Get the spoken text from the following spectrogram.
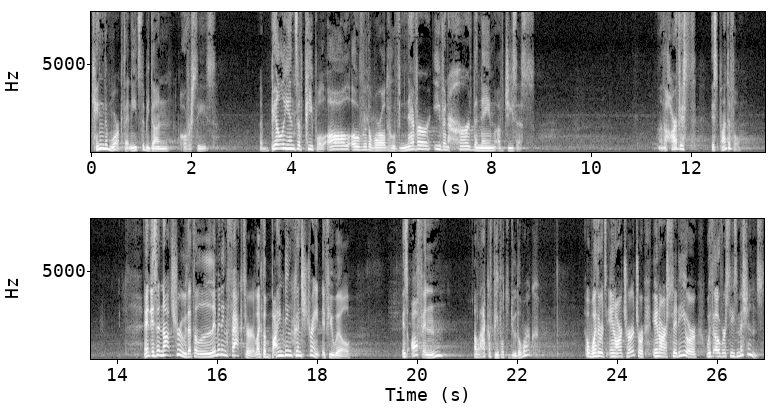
kingdom work that needs to be done overseas billions of people all over the world who've never even heard the name of Jesus. The harvest is plentiful. And is it not true that the limiting factor, like the binding constraint, if you will, is often a lack of people to do the work? Whether it's in our church or in our city or with overseas missions.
